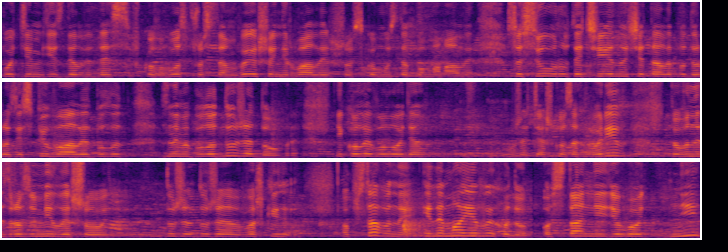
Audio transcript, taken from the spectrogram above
Потім їздили десь в колгосп, щось там вишень, рвали, щось комусь допомагали. Сосюру, течину читали по дорозі, співали. Було, з ними було дуже добре. І коли Володя вже тяжко захворів, то вони зрозуміли, що дуже дуже важкі обставини і немає виходу. Останні його дні,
